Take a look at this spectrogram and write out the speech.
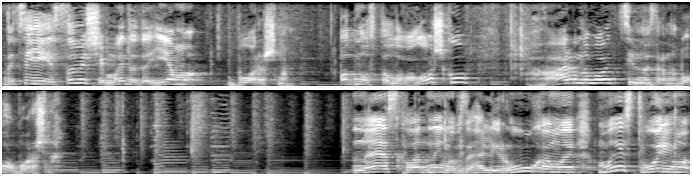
До цієї суміші ми додаємо борошно. Одну столову ложку гарного цільнозернового борошна. Нескладними взагалі рухами ми створюємо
